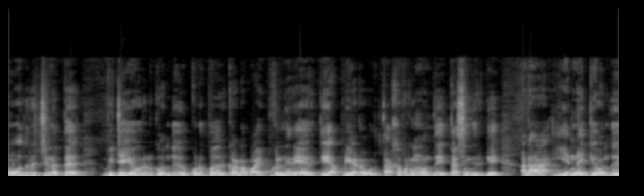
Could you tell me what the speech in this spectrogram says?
மோதிர சின்னத்தை விஜய் அவர்களுக்கு வந்து கொடுப்பதற்கான வாய்ப்புகள் நிறையா இருக்குது அப்படியான ஒரு தகவலும் வந்து கசிந்திருக்கு. ஆனால் என்னைக்கு வந்து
